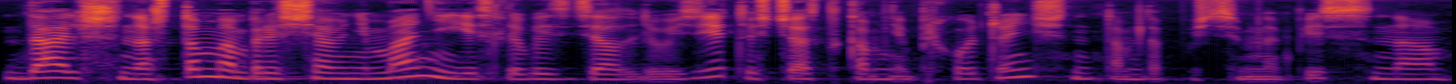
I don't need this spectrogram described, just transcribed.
Дальше, на что мы обращаем внимание, если вы сделали УЗИ, то есть часто ко мне приходят женщины, там, допустим, написано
